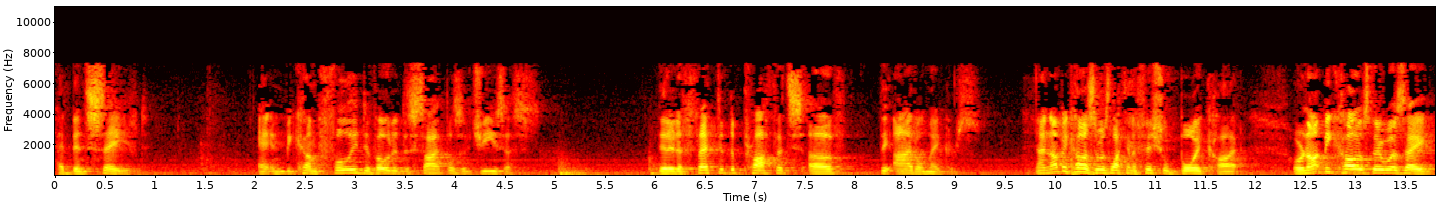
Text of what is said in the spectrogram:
had been saved and become fully devoted disciples of Jesus that it affected the profits of the idol makers. Now, not because there was like an official boycott, or not because there was a,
